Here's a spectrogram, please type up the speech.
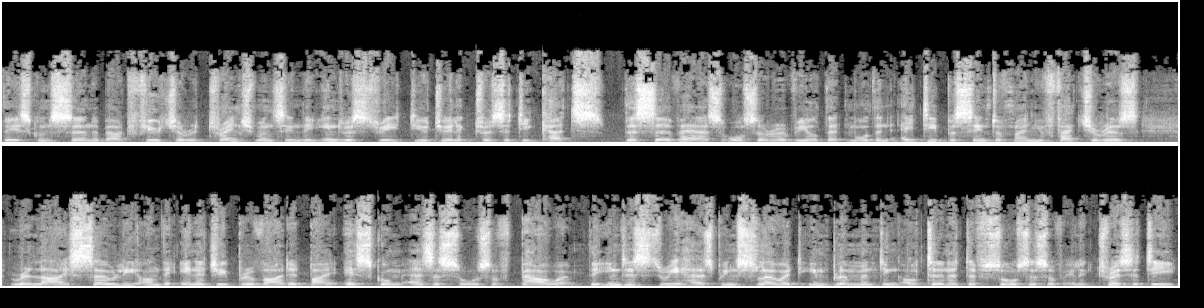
There's concern about future retrenchments in the industry due to electricity cuts. The survey has also revealed that more than 80% of manufacturers rely solely on the energy provided by Eskom as a source of power. The industry has been slow at implementing alternative sources of electricity,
